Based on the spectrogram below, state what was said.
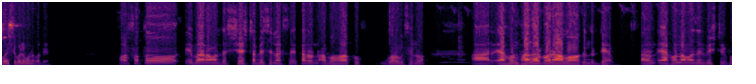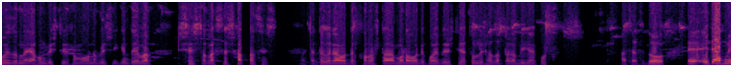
হয়েছে বলে মনে করেন? খরচা তো এবার আমাদের শেষটা বেশি লাগছে কারণ আবহাওয়া খুব গরম ছিল। আর এখন ভাঙার পরে আবহাওয়া কিন্তু ড্যাম। কারণ এখন আমাদের বৃষ্টির প্রয়োজন নেই এখন বৃষ্টির সম্ভাবনা বেশি কিন্তু এবার শেষটা লাগছে সাতটা শেষ। এতে করে আমাদের খরচটা মোটামুটি পঁয়ত্রিশ থেকে চল্লিশ হাজার টাকা বিঘায় পড়ছে। আচ্ছা আচ্ছা। তো এটা আপনি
